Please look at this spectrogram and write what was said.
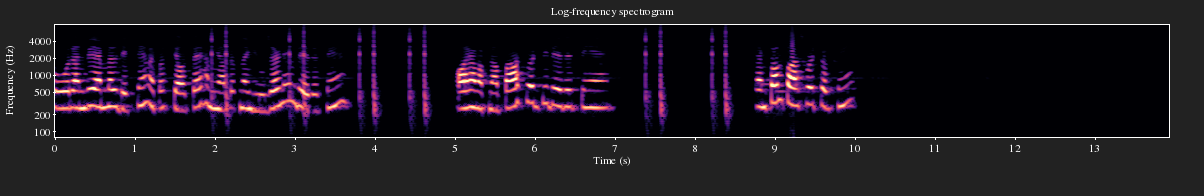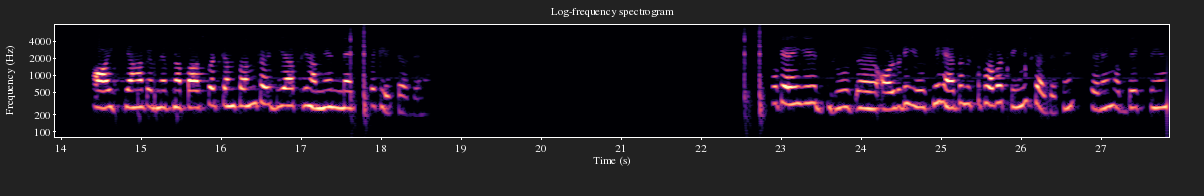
तो रनवे एमएल देखते हैं। हमारे पास क्या होता है? हम यहाँ पे अपना यूज़र नेम दे देते हैं और हम अपना पासवर्ड भी दे देते हैं। कंफर्म पासवर्ड करते हैं। और यहाँ पे हमने अपना पासवर्ड कंफर्म कर दिया, फिर हमने नेक्स्ट पे क्लिक कर देना। वो कह रहे हैं ये यूज़ ऑलरेडी यूज़ में है तो हम इसको थोड़ा बहुत चेंज कर देते हैं। चलें, अब देखते हैं।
